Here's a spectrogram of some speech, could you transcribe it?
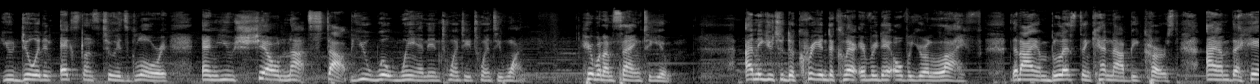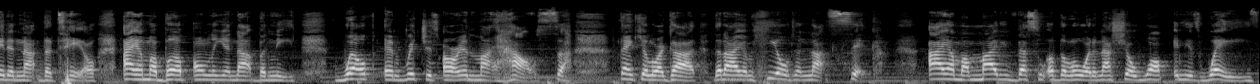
You do it in excellence to His glory, and you shall not stop. You will win in 2021. Hear what I'm saying to you. I need you to decree and declare every day over your life that I am blessed and cannot be cursed. I am the head and not the tail. I am above only and not beneath. Wealth and riches are in my house. Thank you, Lord God, that I am healed and not sick. I am a mighty vessel of the Lord, and I shall walk in his ways,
